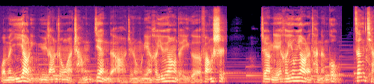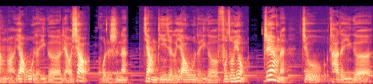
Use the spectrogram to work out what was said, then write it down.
我们医药领域当中啊常见的啊这种联合用药的一个方式，这样联合用药呢，它能够增强啊药物的一个疗效，或者是呢降低这个药物的一个副作用，这样呢就它的一个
